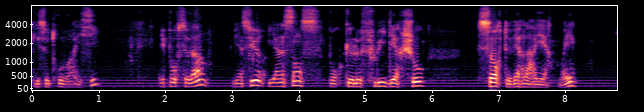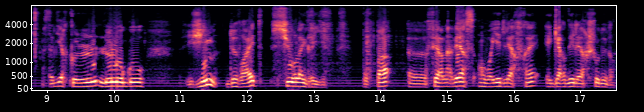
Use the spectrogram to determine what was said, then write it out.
qui se trouvera ici. Et pour cela bien sûr il y a un sens pour que le fluide d'air chaud sortent vers l'arrière. voyez? C'est-à-dire que le, logo gym devra être sur la grille pour pas euh, faire l'inverse, envoyer de l'air frais et garder l'air chaud dedans.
